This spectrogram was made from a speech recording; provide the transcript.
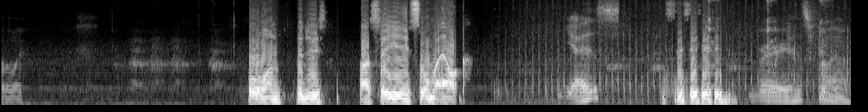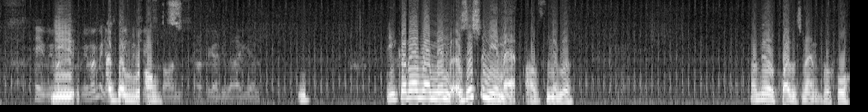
by the way. Hold on, did you? I see you saw my elk. Yes. Very, that's fire. Hey, You remember, remember next had the time the chick wrong spawns. I forgot to do that again. you gotta remember, is this a new map? I've never, I've never played this map before.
